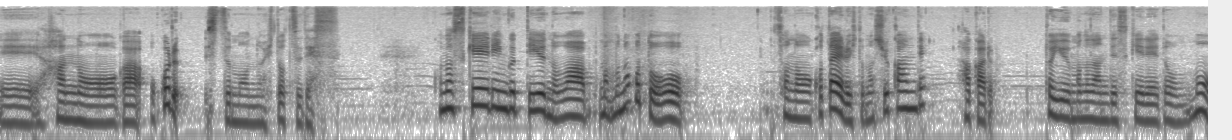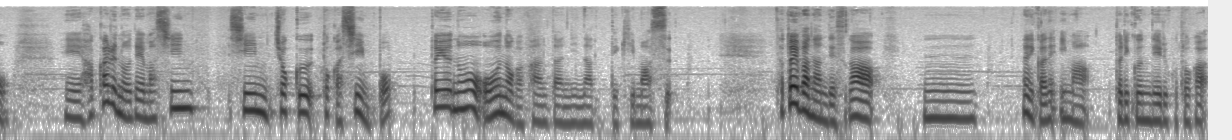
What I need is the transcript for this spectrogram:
えー、反応が起こる質問の一つです。このスケーリングっていうのは、まあ、物事をその答える人の主観で測るというものなんですけれども、えー、測るので、まあ、進進捗とか進歩というのを追うのが簡単になってきます。例えばなんですがうん何かね今取り組んでいることが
